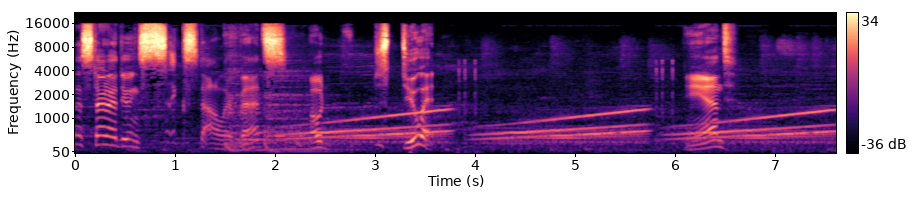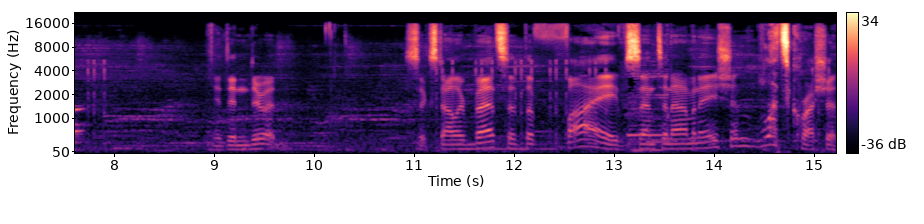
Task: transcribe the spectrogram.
let's start out doing $6 bets. Oh, just do it. And it didn't do it. $6 bets at the 5 cent denomination. Let's crush it.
